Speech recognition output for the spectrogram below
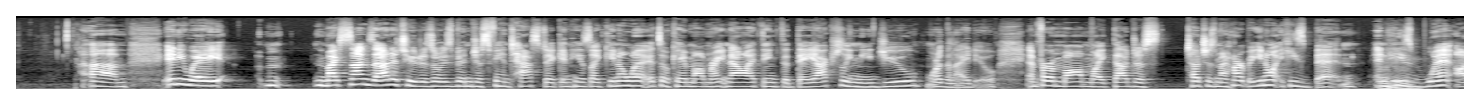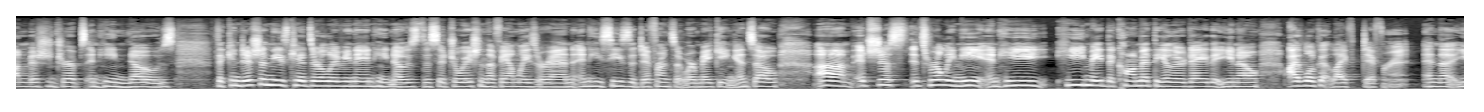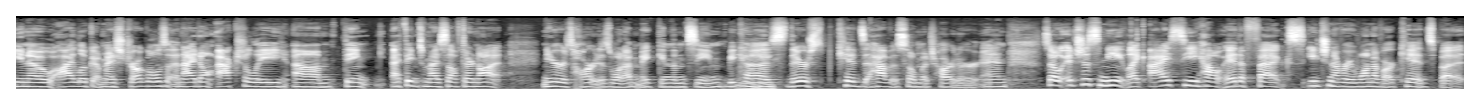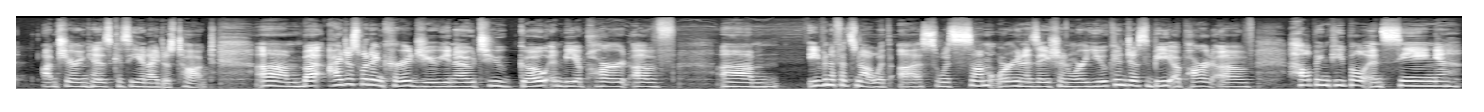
um, anyway, m- my son's attitude has always been just fantastic. And he's like, you know what? It's okay, mom. Right now, I think that they actually need you more than I do. And for a mom, like that just touches my heart but you know what he's been and he's went on mission trips and he knows the condition these kids are living in. He knows the situation the families are in and he sees the difference that we're making. And so um, it's just it's really neat. And he he made the comment the other day that you know i look at life different and that you know i look at my struggles and i don't actually um, think i think to myself they're not near as hard as what i'm making them seem because there's kids that have it so much harder. And so it's just neat. Like i see how it affects each and every one of our kids but I'm sharing his because he and I just talked. Um, but I just would encourage you, you know, to go and be a part of, um, even if it's not with us, with some organization where you can just be a part of helping people and seeing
